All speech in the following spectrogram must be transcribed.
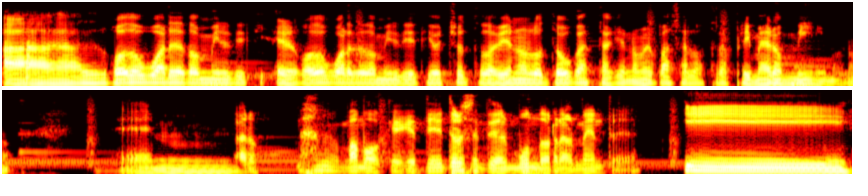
al God of War de 2018, el God of War de 2018 todavía no lo toco hasta que no me pasen los tres primeros mínimos, ¿no? Em, claro, vamos, que, tiene todo el sentido del mundo realmente. ¿eh? Y,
